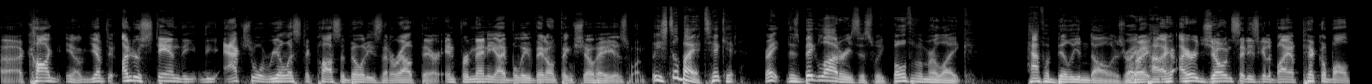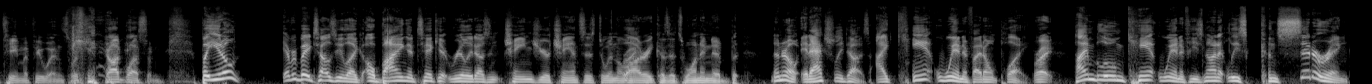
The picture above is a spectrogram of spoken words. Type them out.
uh, cog, you know, you have to understand the the actual realistic possibilities that are out there. And for many, I believe they don't think Shohei is one. But you still buy a ticket, right? There's big lotteries this week. Both of them are like half a billion dollars, right? Right. I, I heard Jones said he's going to buy a pickleball team if he wins, which God bless him. But you don't. Everybody tells you like, oh, buying a ticket really doesn't change your chances to win the lottery because it's one in a. But no, no, no, it actually does. I can't win if I don't play. Right. Chaim Bloom can't win if he's not at least considering.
